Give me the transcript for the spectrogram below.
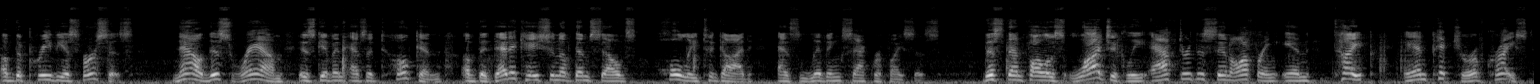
of the previous verses. Now, this ram is given as a token of the dedication of themselves wholly to God as living sacrifices. This then follows logically after the sin offering in type and picture of Christ.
